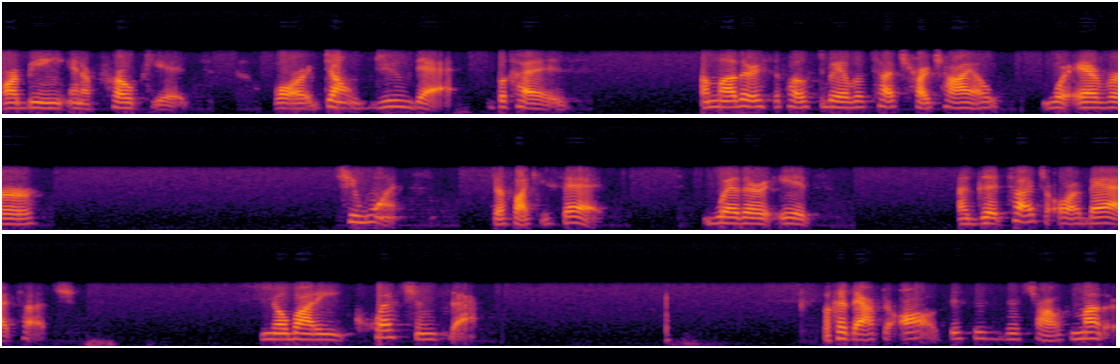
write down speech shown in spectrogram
or being inappropriate or don't do that because a mother is supposed to be able to touch her child wherever she wants, just like you said, whether it's a good touch or a bad touch. Nobody questions that. Because after all, this is this child's mother.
